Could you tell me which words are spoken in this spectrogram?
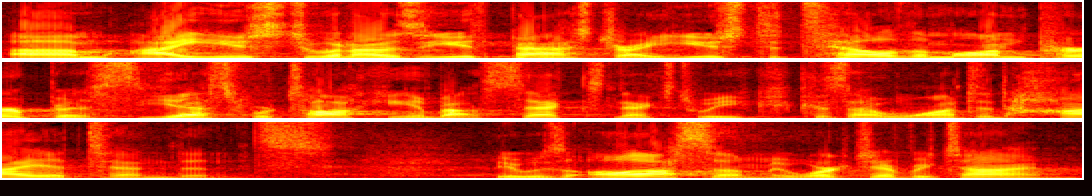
Um, I used to, when I was a youth pastor, I used to tell them on purpose, yes, we're talking about sex next week because I wanted high attendance. It was awesome, it worked every time.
